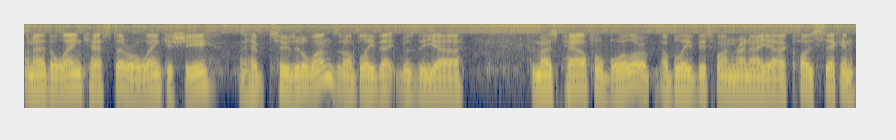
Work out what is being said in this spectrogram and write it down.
I know the Lancaster or Lancashire, they have two little ones, and I believe that was the uh, the most powerful boiler. I believe this one ran a uh, close second.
